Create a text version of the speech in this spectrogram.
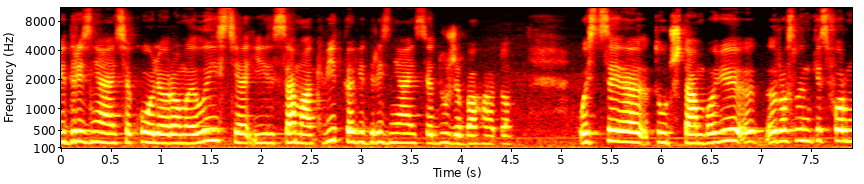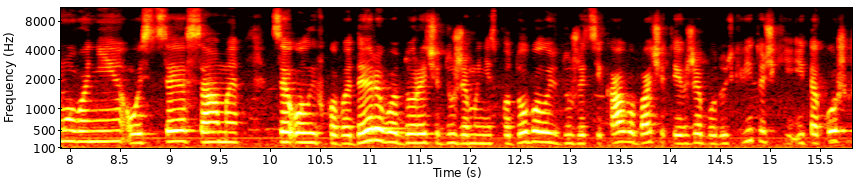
відрізняються кольорами листя, і сама квітка відрізняється дуже багато. Ось це тут штамбові е, рослинки сформовані. Ось це саме це оливкове дерево. До речі, дуже мені сподобалось, дуже цікаво. Бачите, і вже будуть квіточки, і також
